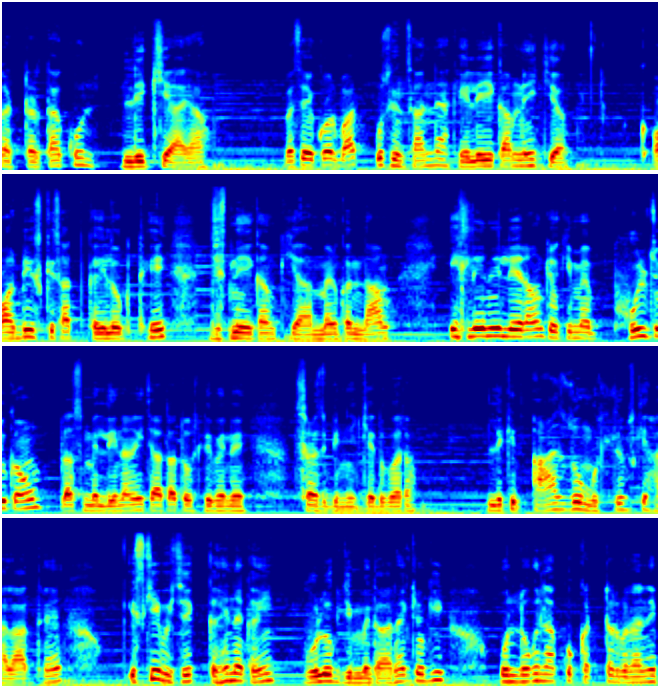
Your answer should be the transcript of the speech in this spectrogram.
कट्टरता को लेके आया। वैसे एक और बात, उस इंसान ने अकेले ये काम नहीं किया। और भी उसके साथ कई लोग थे जिसने ये काम किया। मैं उनका नाम इसलिए नहीं ले रहा हूँ क्योंकि मैं भूल चुका हूँ, प्लस मैं लेना नहीं चाहता तो इसलिए मैंने सर्च भी नहीं किया दोबारा। लेकिन आज जो मुस्लिम्स के हालात हैं, इसके पीछे कहीं ना कहीं वो लोग जिम्मेदार हैं क्योंकि उन लोगों ने आपको कट्टर बनाने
